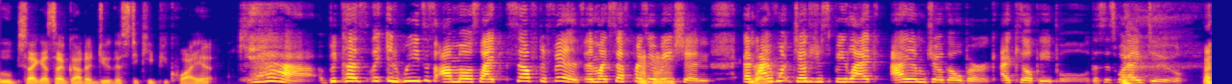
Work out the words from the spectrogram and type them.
oops, I guess I've got to do this to keep you quiet? Yeah, because it reads as almost like self defense and like self preservation. And I want Joe to just be like, I am Joe Goldberg. I kill people. This is what I do.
